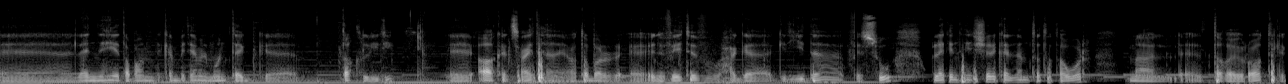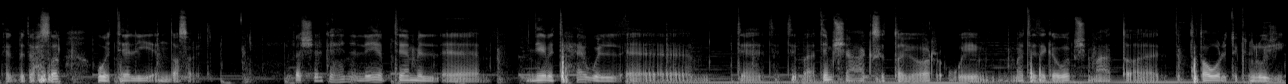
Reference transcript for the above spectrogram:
آه، لأن هي طبعا كانت بتعمل منتج آه، تقليدي. آه, آه، كان ساعتها يعتبر innovative وحاجة جديدة في السوق ولكن هي الشركة لم تتطور مع التغيرات اللي كانت بتحصل وبالتالي اندثرت فالشركة هنا اللي هي بتعمل اللي هي بتحاول تبقى تمشي عكس التيار وما تتجاوبش مع التطور التكنولوجي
